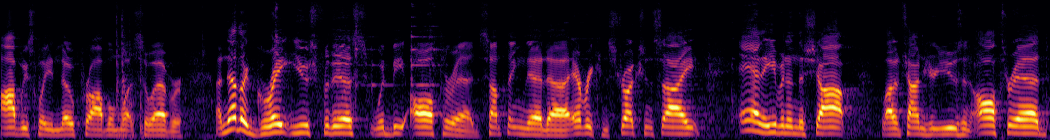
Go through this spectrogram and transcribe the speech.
obviously no problem whatsoever. Another great use for this would be all thread, something that uh, every construction site and even in the shop A lot of times you're using all thread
